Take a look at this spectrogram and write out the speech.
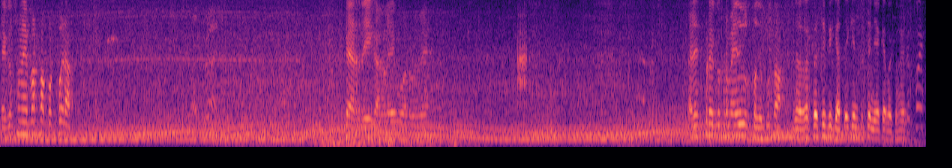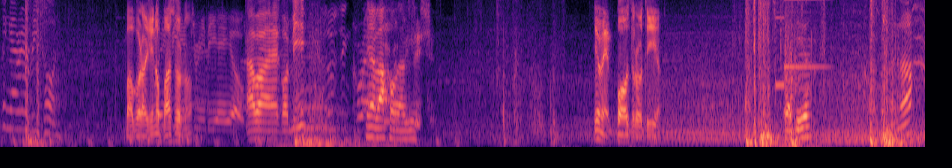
Recógeme, porfa, por fuera. Qué rica, Glayboard, bebé. Dale por recogerme Edu, hijo de puta. No especificaste quién te tenía que recoger. Va, por aquí no paso, ¿no? Ah, va, eh, con mí. Mira abajo de aquí. Yo me empotro, tío. Batido. ¿No?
